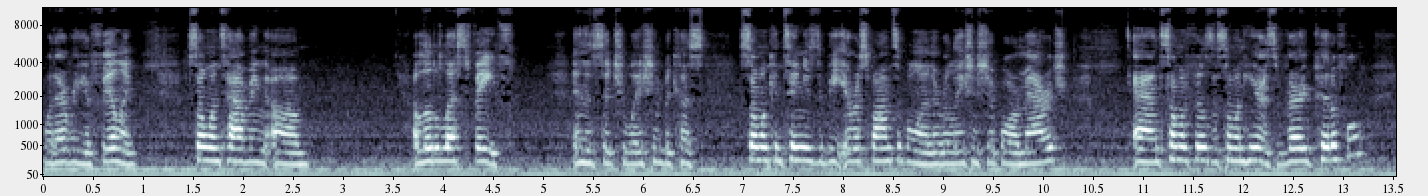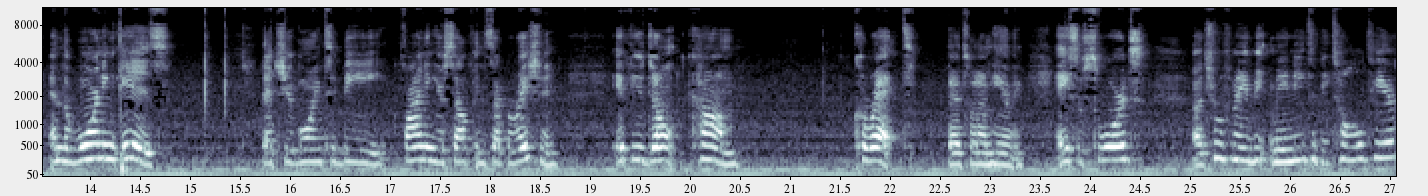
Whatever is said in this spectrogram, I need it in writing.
whatever you're feeling. Someone's having um, a little less faith in the situation because someone continues to be irresponsible in a relationship or a marriage. And someone feels that someone here is very pitiful and the warning is that you're going to be finding yourself in separation if you don't come correct. That's what I'm hearing. Ace of Swords. Uh, truth may, be, may need to be told here.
